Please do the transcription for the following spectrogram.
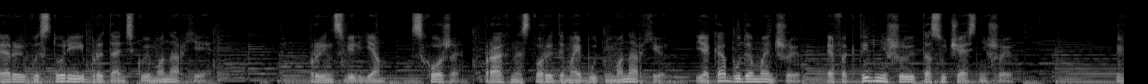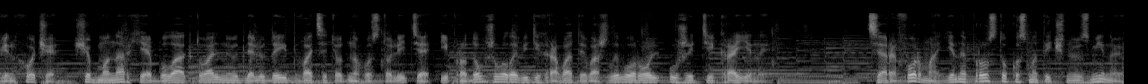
ери в історії британської монархії. Принц Вільям, схоже, прагне створити майбутню монархію, яка буде меншою, ефективнішою та сучаснішою. Він хоче, щоб монархія була актуальною для людей 21 століття і продовжувала відігравати важливу роль у житті країни. Ця реформа є не просто косметичною зміною,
